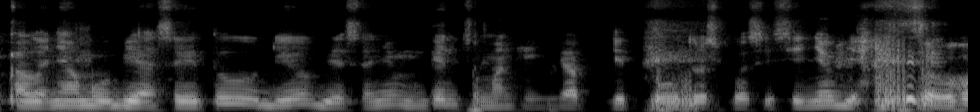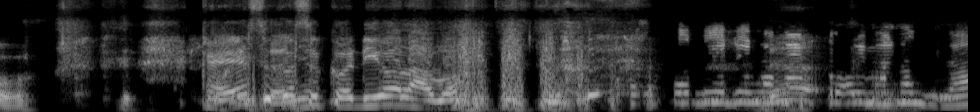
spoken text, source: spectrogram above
kalau nyamuk biasa itu dia biasanya mungkin cuman hinggap gitu terus posisinya biasa. Kayak Biasanya- suka-suka dia lah, mana gila.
